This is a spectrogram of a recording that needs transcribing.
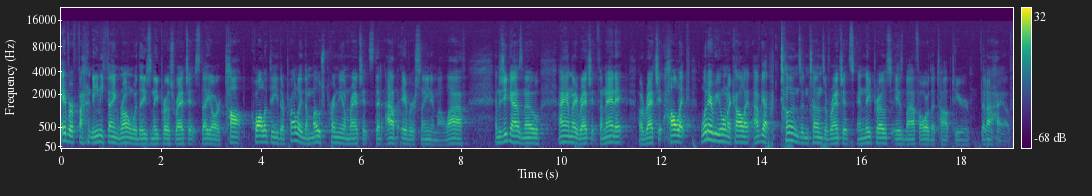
ever find anything wrong with these Nepros ratchets. They are top quality. They're probably the most premium ratchets that I've ever seen in my life. And as you guys know, I am a ratchet fanatic, a ratchet holic, whatever you want to call it. I've got tons and tons of ratchets, and Nepros is by far the top tier that I have.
